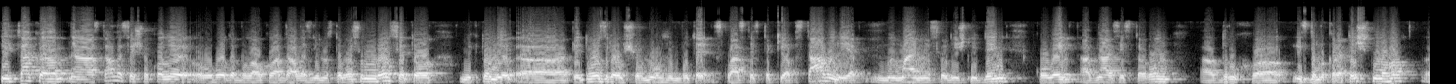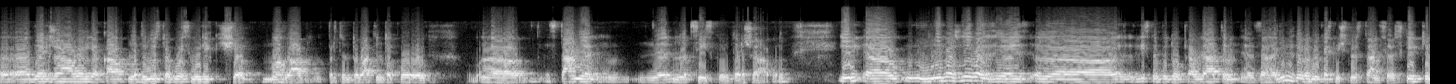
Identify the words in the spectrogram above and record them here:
І так е, е, сталося, що коли угода була укладалась в 98 році, то ніхто не підозрював, що можуть бути скластись такі обставини, як ми маємо на сьогоднішній день, коли одна зі сторон вдруг е, із демократичного е, держави, яка на 98 рік ще могла претендувати на таку роль, е, стане е, нацистською державою. І е, неможливо, е, е, звісно, буде управляти взагалі міжнародною космічною станцією, оскільки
